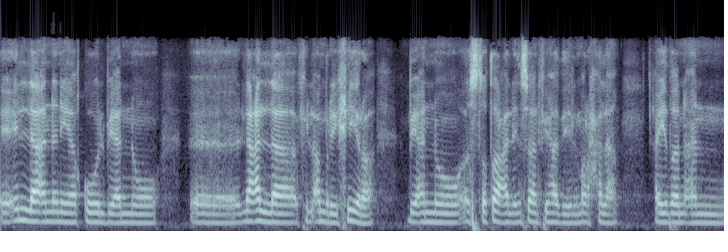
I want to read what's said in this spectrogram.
إلا أنني أقول بأنه لعل في الأمر خيرة بأنه استطاع الإنسان في هذه المرحلة أيضا أن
